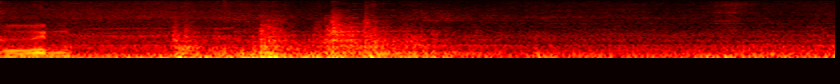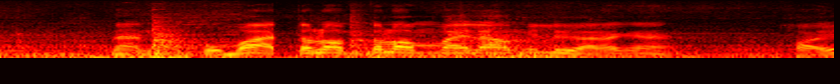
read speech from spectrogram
คืน นั่น ผมว่าตะล่อมตะล่อมไว้แล้วไม่เหลือแล้วไงถอย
